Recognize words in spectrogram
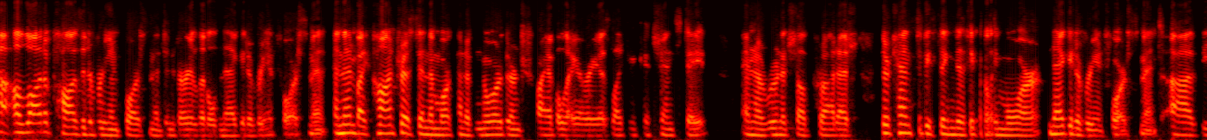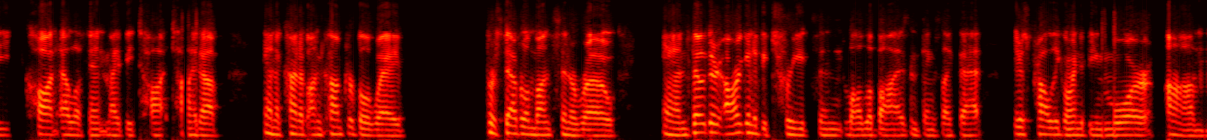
a lot of positive reinforcement and very little negative reinforcement. And then by contrast, in the more kind of northern tribal areas like in Kachin State and Arunachal Pradesh, there tends to be significantly more negative reinforcement. Uh, the caught elephant might be taught, tied up in a kind of uncomfortable way for several months in a row. And though there are going to be treats and lullabies and things like that, there's probably going to be more um,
